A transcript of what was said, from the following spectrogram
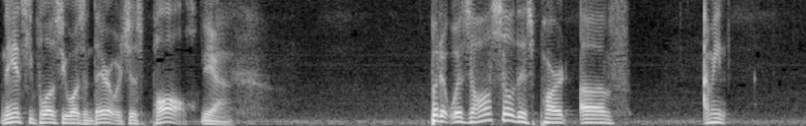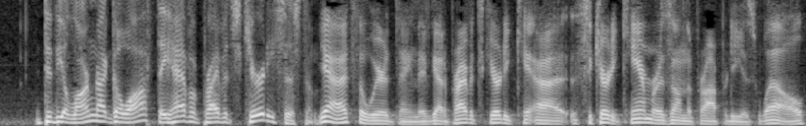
Nancy Pelosi wasn't there. It was just Paul. Yeah. But it was also this part of, I mean, did the alarm not go off? They have a private security system. Yeah, that's the weird thing. They've got a private security ca- uh, security cameras on the property as well.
